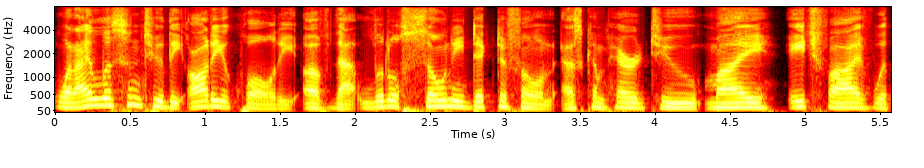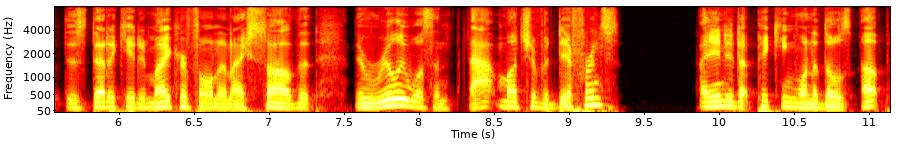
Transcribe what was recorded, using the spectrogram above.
when I listen to the audio quality of that little Sony dictaphone as compared to my H5 with this dedicated microphone, and I saw that there really wasn't that much of a difference. I ended up picking one of those up,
